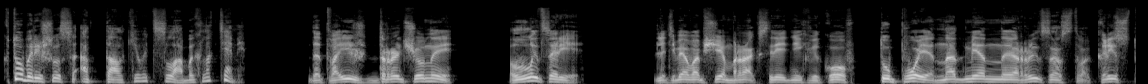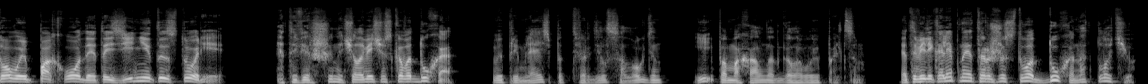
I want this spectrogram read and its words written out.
Кто бы решился отталкивать слабых локтями? Да твои ж драчуны, лыцари! Для тебя вообще мрак средних веков Тупое, надменное рыцарство, крестовые походы — это зенит истории. — Это вершина человеческого духа, — выпрямляясь, подтвердил Сологдин и помахал над головой пальцем. — Это великолепное торжество духа над плотью.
